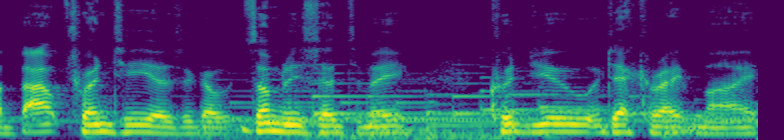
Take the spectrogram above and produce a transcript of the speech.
About 20 years ago, somebody said to me, could you decorate my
